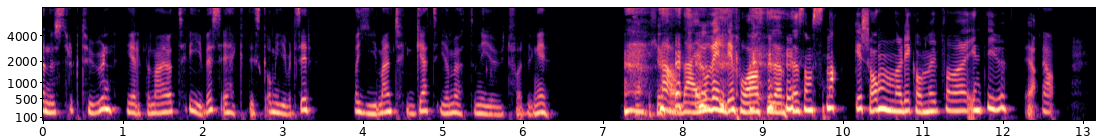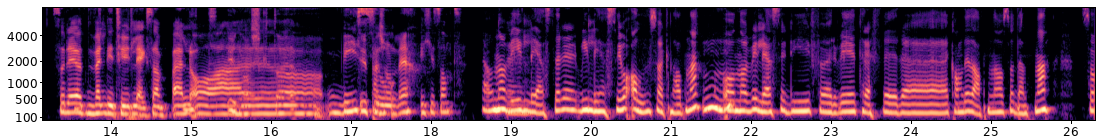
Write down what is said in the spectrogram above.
Denne strukturen hjelper meg å trives i hektiske omgivelser og gir meg en trygghet i å møte nye utfordringer. Ja, det er jo veldig få av studentene som snakker sånn når de kommer på intervju. Så det er jo et veldig tydelig eksempel. Og Unorskt og upersonlig. jo-. Ikke sant? Ja, og når vi leser, vi leser jo alle søknadene, Mm. og når vi leser de før vi treffer eh, kandidatene og studentene, så,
